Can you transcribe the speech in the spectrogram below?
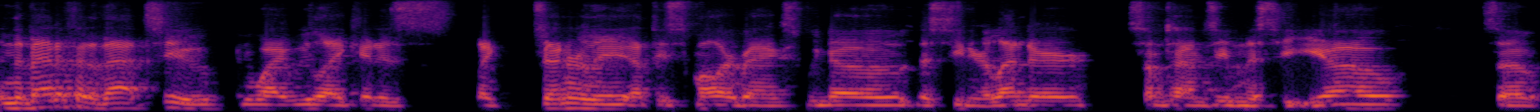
And the benefit of that too, and why we like it is like generally at these smaller banks, we know the senior lender, sometimes even the CEO. So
